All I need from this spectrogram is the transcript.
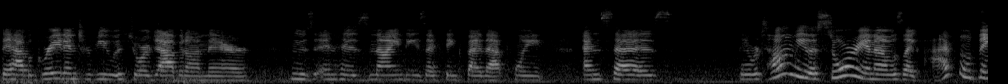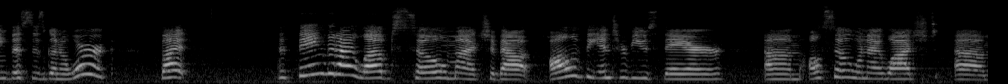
they have a great interview with George Abbott on there, who's in his 90s, I think, by that point, and says, They were telling me the story, and I was like, I don't think this is going to work. But the thing that I loved so much about all of the interviews there, um, also when I watched, um,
